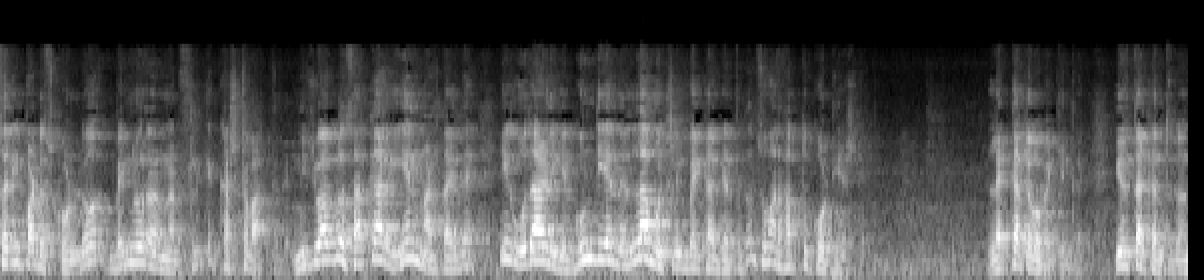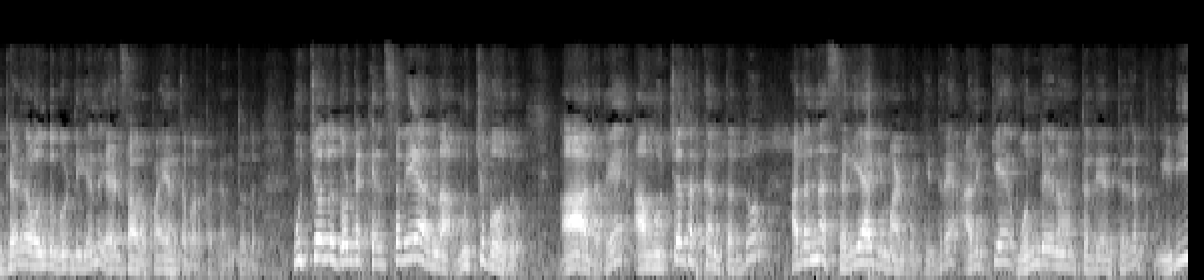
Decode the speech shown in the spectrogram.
ಸರಿಪಡಿಸ್ಕೊಂಡು ಬೆಂಗಳೂರನ್ನು ನಡೆಸಲಿಕ್ಕೆ ಕಷ್ಟವಾಗ್ತದೆ. ನಿಜವಾಗ್ಲೂ ಸರ್ಕಾರ ಏನು ಮಾಡ್ತಾ ಇದೆ? ಈಗ ಉದಾಹರಣೆಗೆ ಗುಂಡಿಯನ್ನೆಲ್ಲ ಮುಚ್ಚಲಿಕ್ಕೆ ಬೇಕಾಗಿರ್ತಕ್ಕಂಥ ಸುಮಾರು ಹತ್ತು ಕೋಟಿ ಅಷ್ಟೇ. ಲೆಕ್ಕ ತಗೋಬೇಕಿದ್ರೆ. ಇರ್ತಕ್ಕಂಥದ್ದು ಅಂತ ಹೇಳಿದ್ರೆ ಒಂದು ಗುಡ್ಡಿಗೆ ಎರಡು ಸಾವಿರ ರೂಪಾಯಿ ಅಂತ ಬರ್ತಕ್ಕಂಥದ್ದು. ಮುಚ್ಚೋದು ದೊಡ್ಡ ಕೆಲಸವೇ ಅಲ್ಲ, ಮುಚ್ಚಬಹುದು. ಆದರೆ ಆ ಮುಚ್ಚತಕ್ಕಂಥದ್ದು ಅದನ್ನು ಸರಿಯಾಗಿ ಮಾಡಬೇಕಿದ್ರೆ ಅದಕ್ಕೆ ಒಂದೇನಾಗ್ತದೆ ಅಂತಂದರೆ ಇಡೀ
